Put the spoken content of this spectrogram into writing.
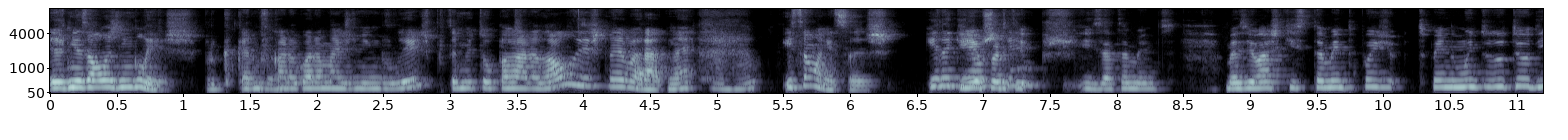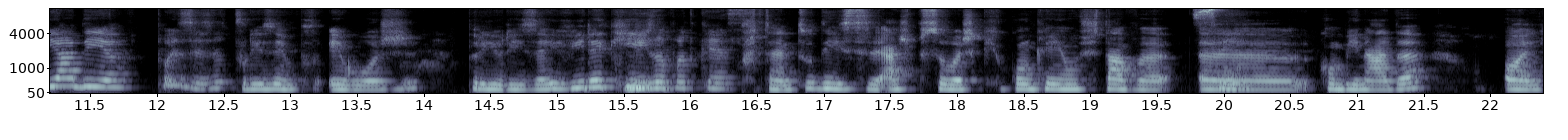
as minhas aulas de inglês, porque quero-me Ok. focar agora mais no inglês, porque também estou a pagar as aulas e isto não é barato, não é? Uhum. E são essas. E daqui E a uns partir- tempos. Exatamente. Mas eu acho que isso também depois depende muito do teu dia a dia. Pois, exato. Por exemplo, eu hoje priorizei vir aqui. Diz ao podcast. Portanto, disse às pessoas que, com quem eu estava ah, combinada: olha,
